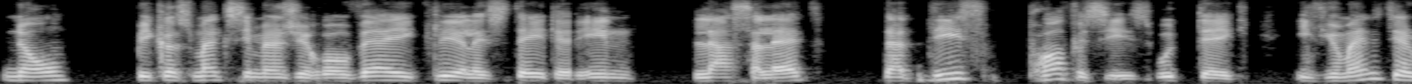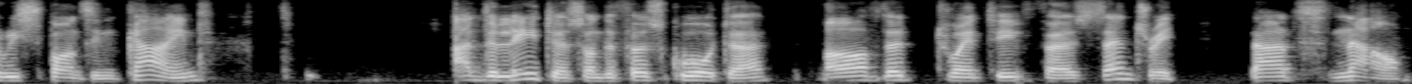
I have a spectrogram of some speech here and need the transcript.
No, because Maximin Giraud very clearly stated in La Salette that these prophecies would take, if humanity responds in kind, at the latest on the first quarter of the 21st century. That's now.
